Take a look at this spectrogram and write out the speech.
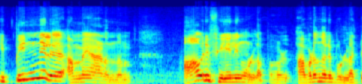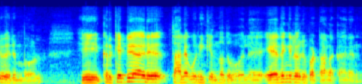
ഈ പിന്നിൽ അമ്മയാണെന്നും ആ ഒരു ഫീലിംഗ് ഉള്ളപ്പോൾ അവിടെ നിന്നൊരു ബുള്ളറ്റ് വരുമ്പോൾ ഈ ക്രിക്കറ്റുകാർ തല കുനിക്കുന്നത് പോലെ ഏതെങ്കിലും ഒരു പട്ടാളക്കാരൻ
